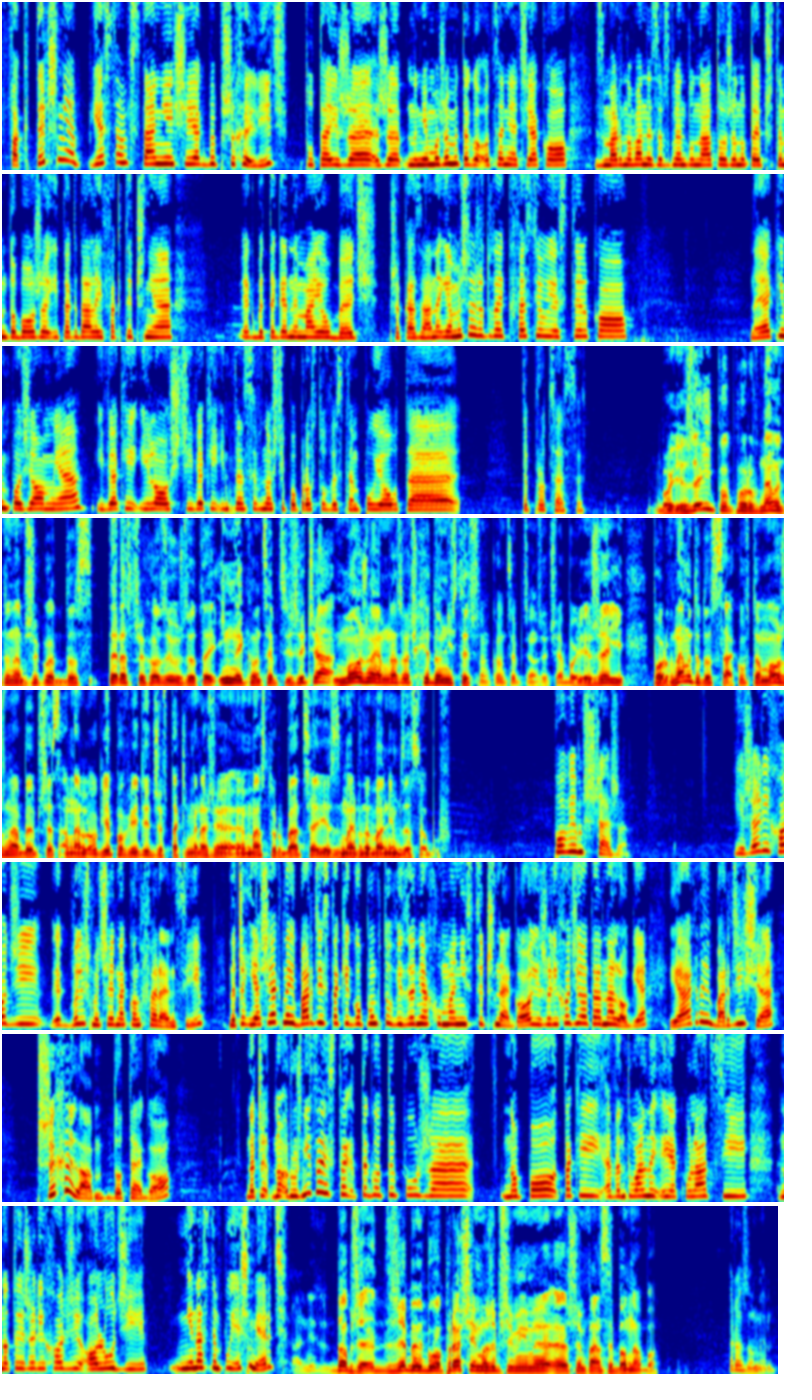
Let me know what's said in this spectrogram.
faktycznie jestem w stanie się jakby przychylić tutaj, że, że no nie możemy tego oceniać jako zmarnowany ze względu na to, że no tutaj przy tym doborze i tak dalej faktycznie jakby te geny mają być przekazane. Ja myślę, że tutaj kwestią jest tylko na jakim poziomie i w jakiej ilości, w jakiej intensywności po prostu występują te, te procesy. Bo jeżeli porównamy to na przykład do, teraz przechodzę już do tej innej koncepcji życia, można ją nazwać hedonistyczną koncepcją życia, bo jeżeli porównamy to do ssaków, to można by przez analogię powiedzieć, że w takim razie e, masturbacja jest zmarnowaniem zasobów. Powiem szczerze, jeżeli chodzi, jak byliśmy dzisiaj na konferencji, znaczy ja się jak najbardziej z takiego punktu widzenia humanistycznego, jeżeli chodzi o tę analogię, ja jak najbardziej się przychylam do tego. Znaczy, no różnica jest te, tego typu, że no po takiej ewentualnej ejakulacji, no to jeżeli chodzi o ludzi, nie następuje śmierć. Dobrze, żeby było prościej, może przyjmijmy e, szympansy bonobo. Rozumiem.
